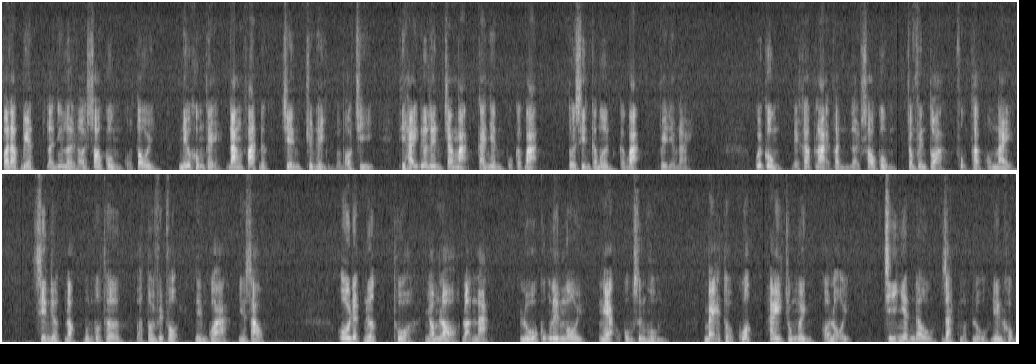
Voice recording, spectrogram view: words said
và đặc biệt là những lời nói sau cùng của tôi nếu không thể đăng phát được trên truyền hình và báo chí thì hãy đưa lên trang mạng cá nhân của các bạn. Tôi xin cảm ơn các bạn về điều này. Cuối cùng, để khép lại phần lời sau cùng trong phiên tòa phúc thẩm hôm nay, xin được đọc bốn câu thơ và tôi viết vội đêm qua như sau. Ôi đất nước thủa nhóm lò loạn lạc, lú cũng lên ngôi, nghẹo cũng sưng hùm. Mẹ tổ quốc hay chúng mình có lỗi, trí nhân đâu giặt một lũ điên khủng.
